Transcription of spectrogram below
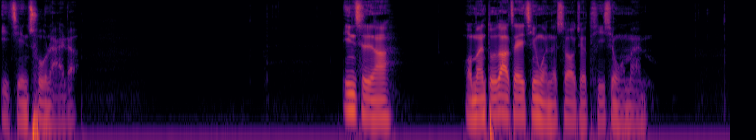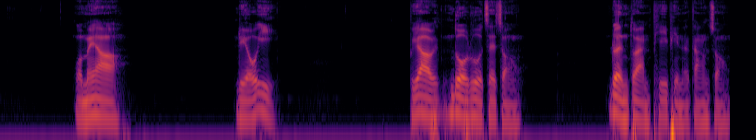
已经出来了。”因此呢，我们读到这些经文的时候，就提醒我们，我们要留意，不要落入这种论断批评的当中。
